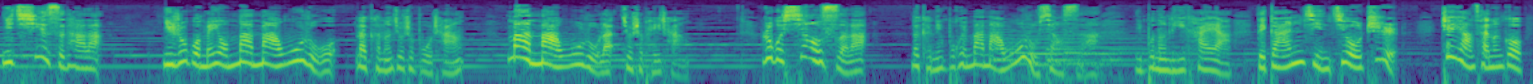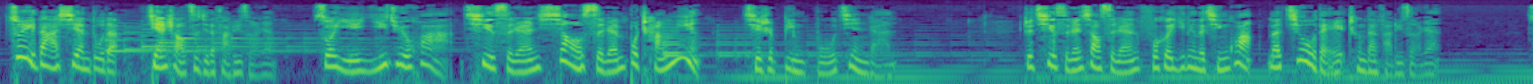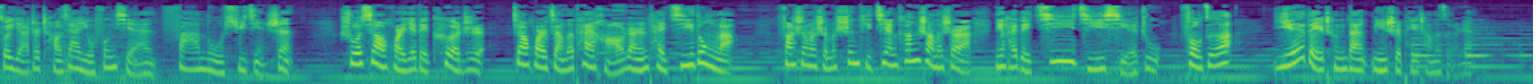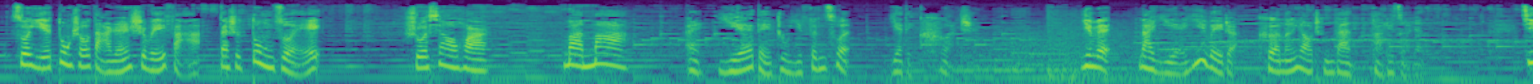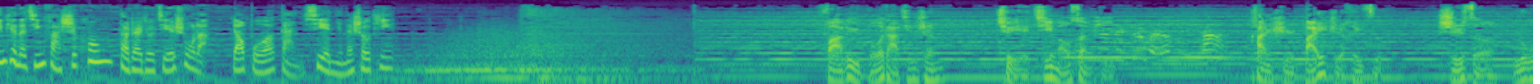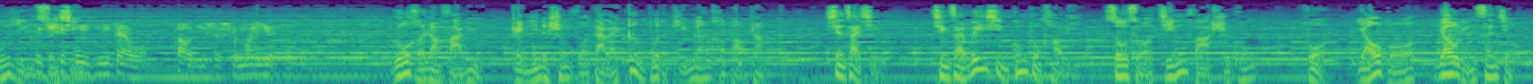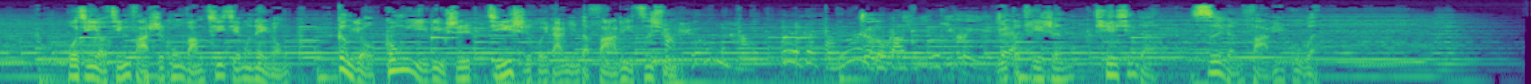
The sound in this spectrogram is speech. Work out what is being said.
你气死他了，你如果没有谩骂侮辱，那可能就是补偿；谩骂侮辱了就是赔偿。如果笑死了，那肯定不会谩骂侮辱笑死啊！你不能离开呀，得赶紧救治，这样才能够最大限度的减少自己的法律责任。所以一句话，气死人、笑死人不偿命，其实并不尽然。这气死人、笑死人符合一定的情况，那就得承担法律责任。所以啊，这吵架有风险，发怒需谨慎，说笑话也得克制。笑话讲得太好，让人太激动了，发生了什么身体健康上的事儿啊，您还得积极协助，否则也得承担民事赔偿的责任。所以动手打人是违法，但是动嘴、说笑话、谩骂，哎，也得注意分寸，也得克制，因为那也意味着可能要承担法律责任。今天的《警法时空》到这儿就结束了，姚博感谢您的收听。法律博大精深，却也鸡毛蒜皮，看似白纸黑字。实则如影随形。公积债务到底是什么意思？如何让法律给您的生活带来更多的平安和保障？现在起，请在微信公众号里搜索“警法时空”或“姚博幺零三九”，不仅有“警法时空”往期节目内容，更有公益律师及时回答您的法律咨询。时空你好，我有个法律问题，这个问题你可以一个贴身、贴心的私人法律顾问。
